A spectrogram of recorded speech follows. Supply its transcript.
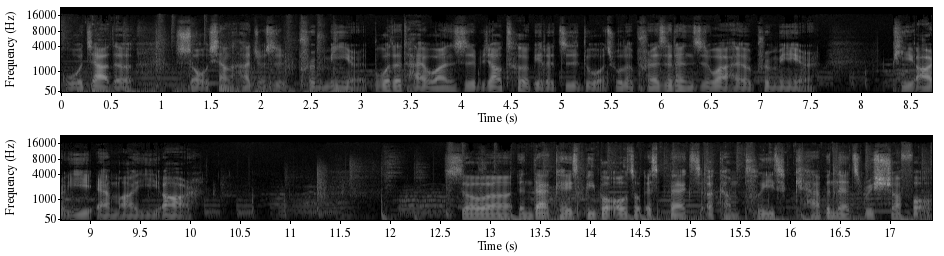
国家的首相他就是 Premier，不过在台湾是比较特别的制度，除了 President 之外，还有 Premier，P R E M I E R。So uh, in that case, people also expect a complete cabinet reshuffle.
